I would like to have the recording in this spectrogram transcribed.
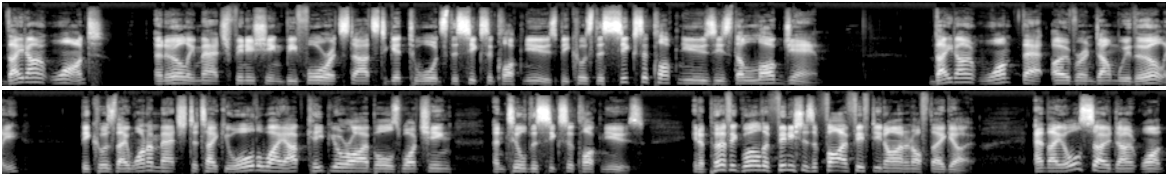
they don't want an early match finishing before it starts to get towards the six o'clock news because the six o'clock news is the logjam. They don't want that over and done with early because they want a match to take you all the way up, keep your eyeballs watching until the six o'clock news. In a perfect world, it finishes at 5.59 and off they go. And they also don't want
